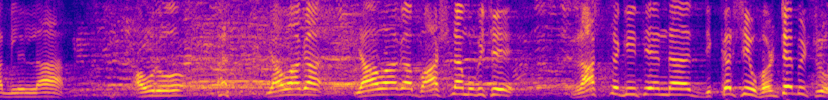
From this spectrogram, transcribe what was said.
ಆಗಲಿಲ್ಲ. ಅವರು ಯಾವಾಗ ಯಾವಾಗ ಭಾಷಣ ಮುಗಿಸಿ ರಾಷ್ಟ್ರಗೀತೆಯಿಂದ ಧಿಕ್ಕರಿಸಿ ಹೊರಟೆ ಬಿಟ್ರು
